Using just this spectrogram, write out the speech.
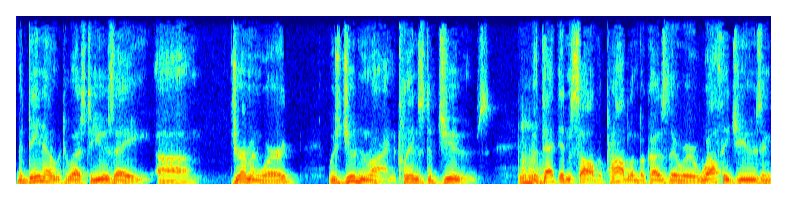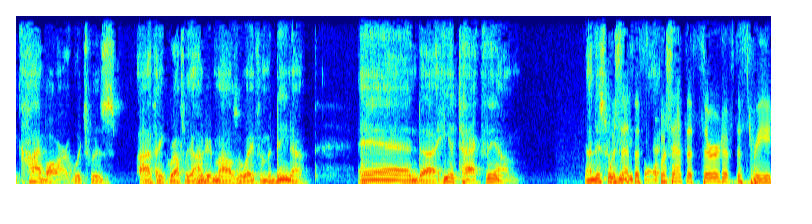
Medina was to use a. Uh, German word, was Judenrein, cleansed of Jews. Mm-hmm. But that didn't solve the problem because there were wealthy Jews in Khaybar, which was, I think, roughly 100 miles away from Medina, and uh, he attacked them. Now this was that the was that the third of the three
